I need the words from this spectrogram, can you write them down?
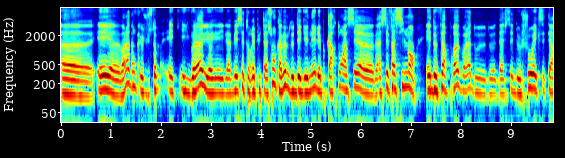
Euh, et euh, voilà donc justement et, et voilà il avait cette réputation quand même de dégainer les cartons assez euh, assez facilement et de faire preuve voilà de de- d'assez de show etc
